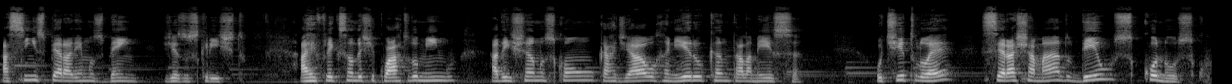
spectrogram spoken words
Assim esperaremos bem Jesus Cristo. A reflexão deste quarto domingo a deixamos com o cardeal Raniero Cantalamessa. O título é Será chamado Deus conosco.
